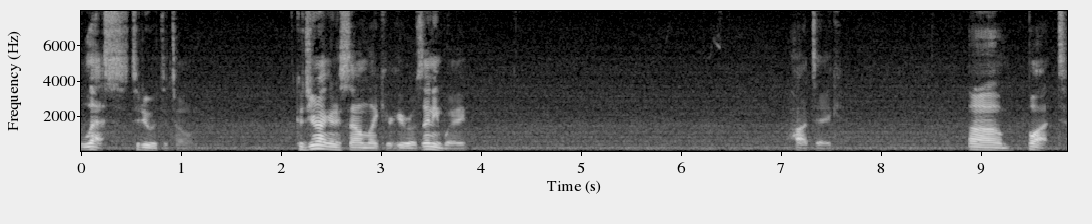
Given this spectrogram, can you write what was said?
less to do with the tone. Because you're not going to sound like your heroes anyway. Hot take. Um, but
